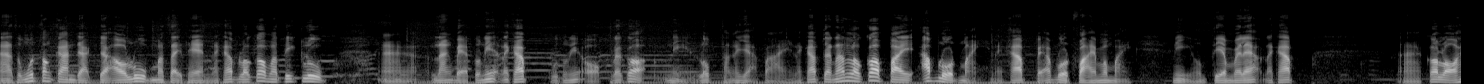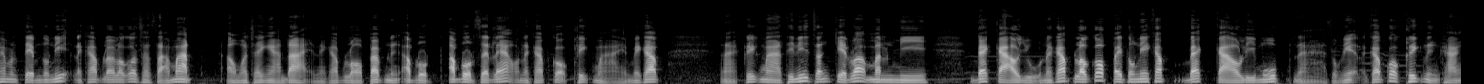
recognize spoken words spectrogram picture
อ่าสมมุติต้องการอยากจะเอารูปมาใส่แทนนะครับ เราก็มาติ๊กรูป นางแบบตรงนี้นะครับครูตรงนี้ออกแล้วก็นี่ลบถังขยะไปนะครับ จากนั้นเราก็ไปอัปโหลดใหม่นะครับ ไปอัปโหลดไฟล์มาใหม่ นี่ผมเตรียมไว้แล้วนะครับอ่าก็รอให้มันเต็มตรงนี้นะครับ แล้วเราก็จะสามารถเอามาใช้งานได้นะครับ รอแป๊บหนึ่งอัปโหลดอัปโหลดเสร็จแล้วนะครับ ก็คลิกมาเห็นไหมครับคลิกมาทีนี้สังเกตว่ามันมีแบ็กกราวอยู่นะครับ เราก็ไปตรงนี้ครับแบ็กกราวรีมูฟนะตรงนี้นะครับก็คลิกหนึ่งครั้ง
